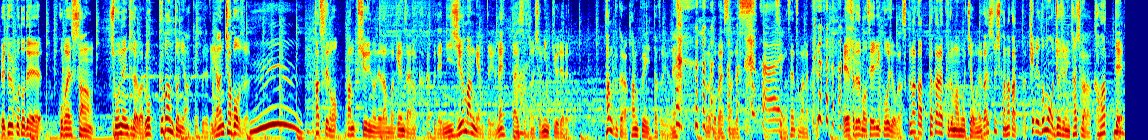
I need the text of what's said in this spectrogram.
えということで小林さん少年時代はロックバンドに明け暮れるやんちゃ坊主かつてのパンク修理の値段は現在の価格で20万円というね大卒の初任給レベル、はい、パンクからパンクへ行ったというね この小林さんです、はい、すいませんつまなくて、えー、それでも整備工場が少なかったから車持ちはお願いするしかなかったけれども徐々に立場が変わって、うん。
